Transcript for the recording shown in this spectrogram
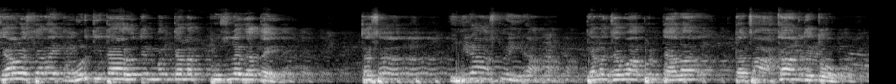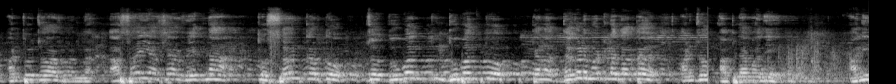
त्यावेळेस त्याला एक मूर्ती तयार होते मग त्याला पूजलं जात आहे तसं हिरा असतो हिरा. त्याला जेव्हा आपण त्याला त्याचा आकार देतो आणि तो जो असाही अशा वेदना तो सहन करतो जो दुबन दुबंगतो त्याला दगड म्हटलं जातं आणि जो आपल्यामध्ये आणि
